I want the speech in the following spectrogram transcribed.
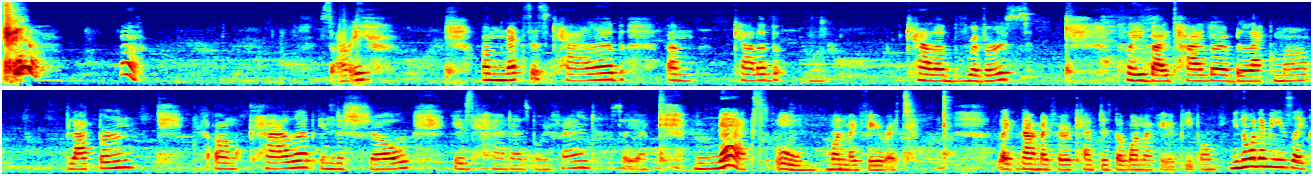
Sorry. Um, next is Caleb, um, Caleb, Caleb Rivers, played by Tyler Blackmon, Blackburn. Um, Caleb in the show is Hannah's boyfriend. So yeah. Next, oh, one of my favorite. Like not my favorite characters, but one of my favorite people. You know what I mean? It's like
